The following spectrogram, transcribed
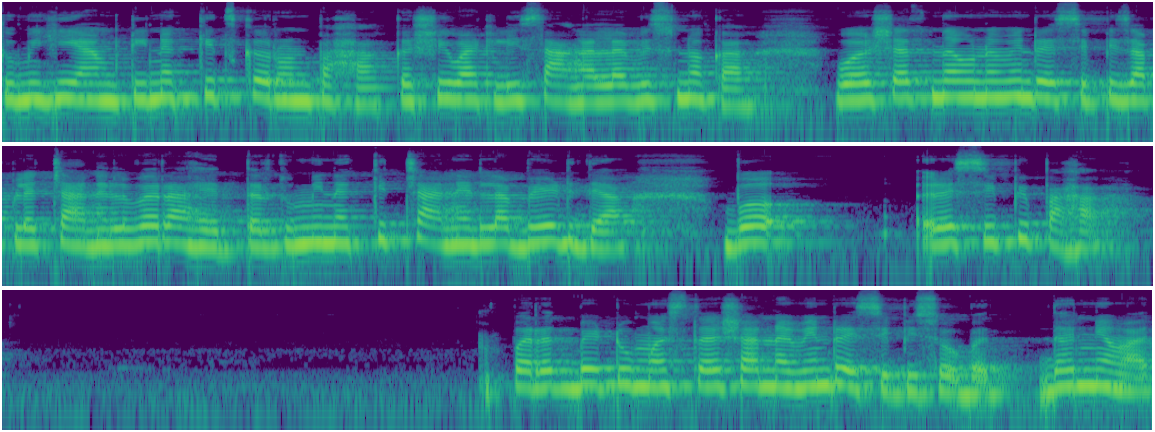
तुम्ही ही आमटी नक्कीच करून पहा. कशी वाटली सांगायला विसरू नका. व अशाच नवनवीन रेसिपीज आपल्या चॅनेलवर आहेत तर तुम्ही नक्कीच चॅनेलला भेट द्या व रेसिपी पहा. परत भेटू मस्त अशा नवीन रेसिपीसोबत धन्यवाद.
